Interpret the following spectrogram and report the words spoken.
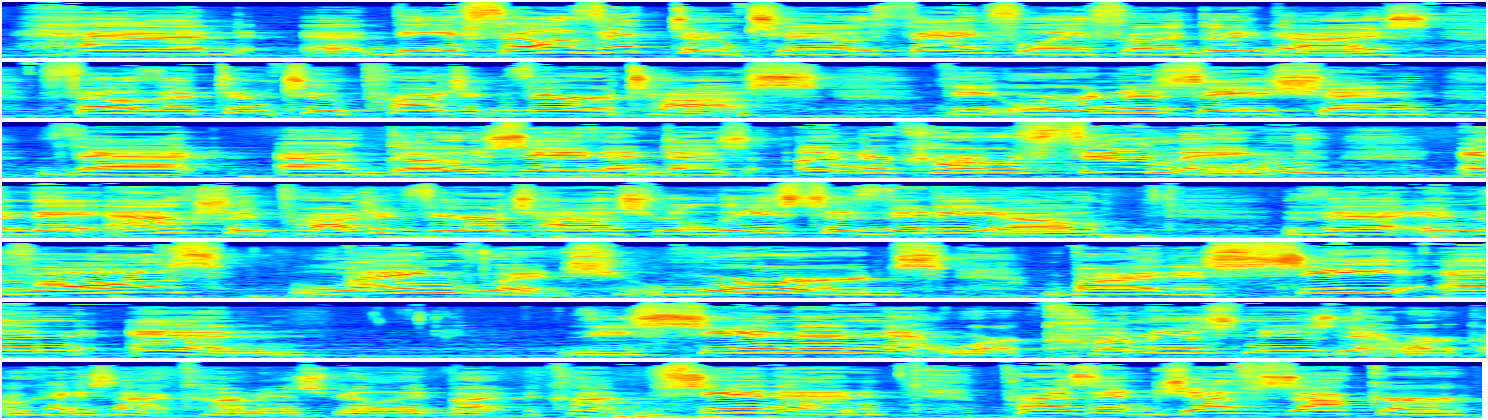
had uh, be, fell victim to, thankfully for the good guys, fell victim to Project Veritas, the organization that uh, goes in and does undercover filming. And they actually, Project Veritas released a video that involves language, words by the CNN, the CNN network, Communist News Network. Okay, it's not communist really, but CNN, President Jeff Zucker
